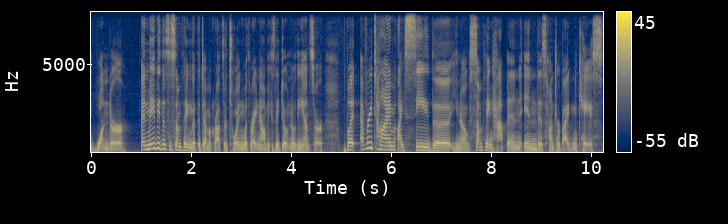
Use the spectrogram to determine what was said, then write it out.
wonder. And maybe this is something that the Democrats are toying with right now because they don't know the answer. But every time I see the, you know, something happen in this Hunter Biden case,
